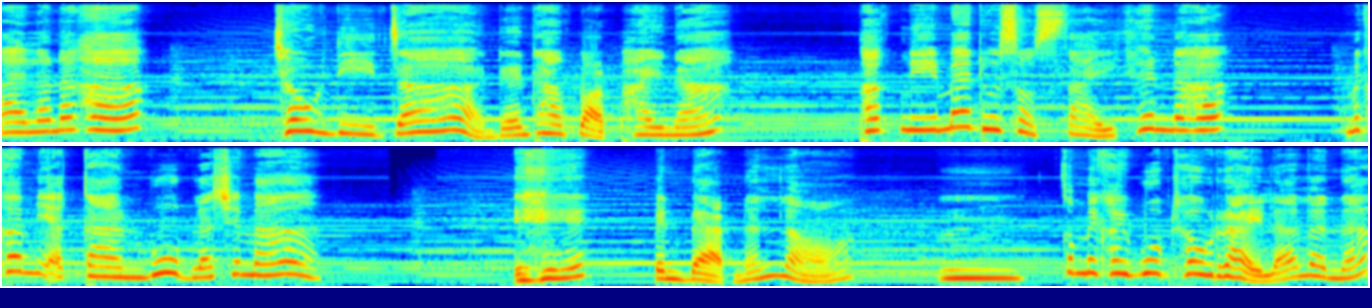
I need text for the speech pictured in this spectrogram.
ลัยแล้วนะคะ โชคดีจ้า เดินทางปลอดภัยนะ พักนี้แม่ดูสดใสขึ้นนะคะ ไม่ค่อยมีอาการวูบแล้วใช่ไหมเอ๊ะ เป็นแบบนั้นเหรอ อืม ก็ไม่ค่อยวูบเท่าไหร่แล้วล่ะนะ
